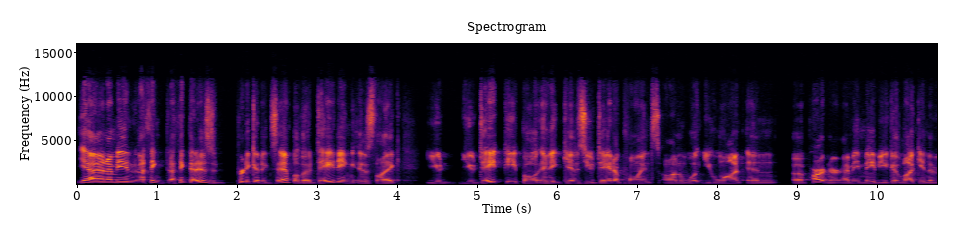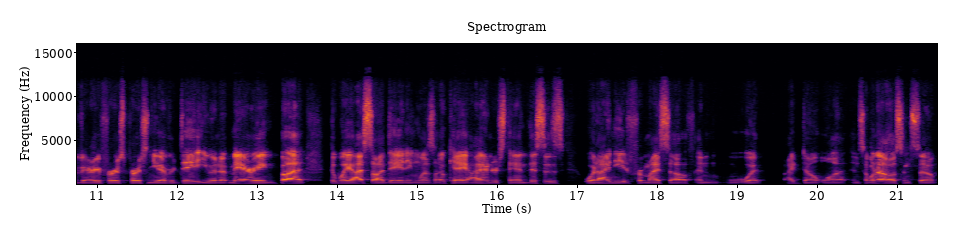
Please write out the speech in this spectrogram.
Yeah, and I mean, I think I think that is a pretty good example though. Dating is like you you date people and it gives you data points on what you want in a partner. I mean, maybe you get lucky in the very first person you ever date, you end up marrying. But the way I saw dating was okay, I understand this is what I need for myself and what I don't want in someone else. And so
